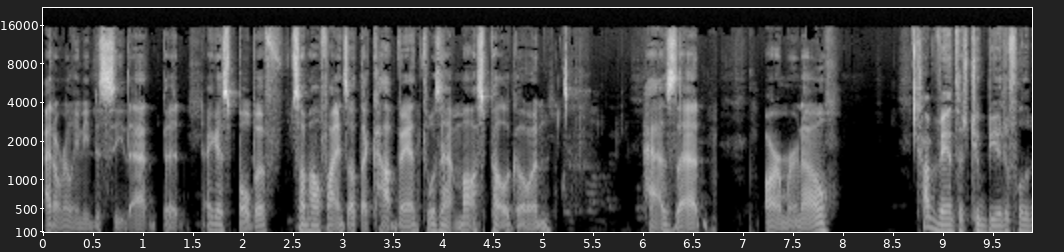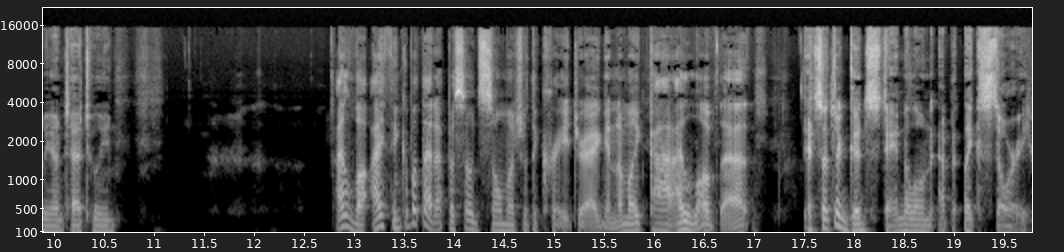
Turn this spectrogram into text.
I don't really need to see that, but I guess Boba f- somehow finds out that Cobb Vanth was at Mos Pelgo and has that armor now. Cobb is too beautiful to be on Tatooine. I love. I think about that episode so much with the Krayt Dragon. I'm like, God, I love that. It's such a good standalone epi- like story.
